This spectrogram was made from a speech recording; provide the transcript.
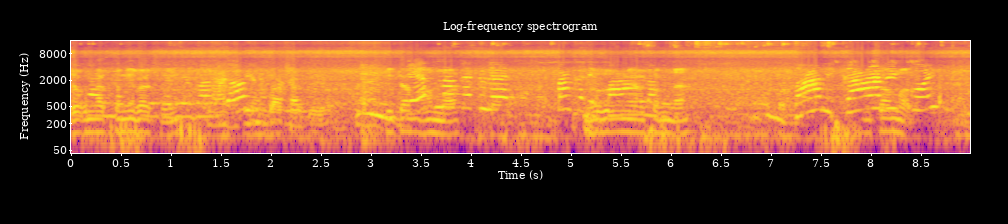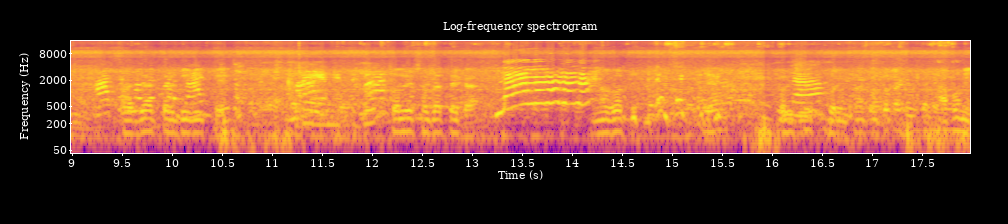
জগন্নাথ নিবাসী। চল্লিশ হাজার টাকা। নগদ। আপনি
